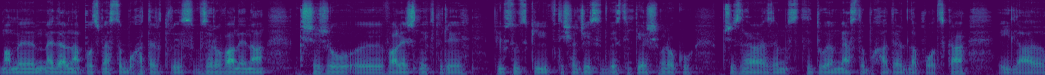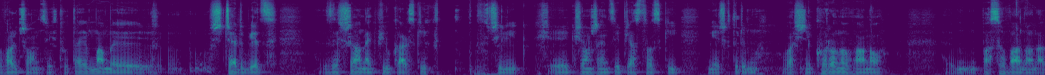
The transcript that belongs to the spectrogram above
Mamy medal na Płoc Miasto Bohater, który jest wzorowany na krzyżu y, walecznych, który Piłsudski w 1921 roku przyznał razem z tytułem Miasto Bohater dla Płocka i dla walczących tutaj. Mamy szczerbiec ze szanek piłkarskich, czyli ksi- książęcy piastowski miecz, którym właśnie koronowano pasowano na,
